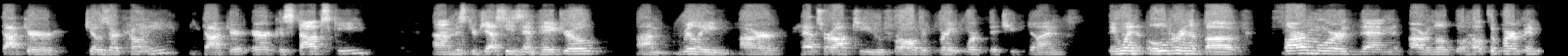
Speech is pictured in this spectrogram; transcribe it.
Dr. Joe Zarconi, Dr. Eric Kostovsky, uh, Mr. Jesse Zampedro, um, really our hats are off to you for all the great work that you've done. They went over and above far more than our local health department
